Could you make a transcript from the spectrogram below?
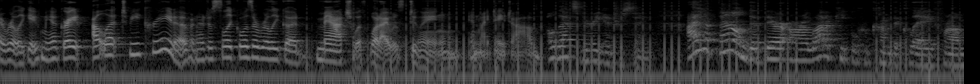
it really gave me a great outlet to be creative, and it just like was a really good match with what I was doing in my day job. Oh, that's very interesting. I have found that there are a lot of people who come to clay from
